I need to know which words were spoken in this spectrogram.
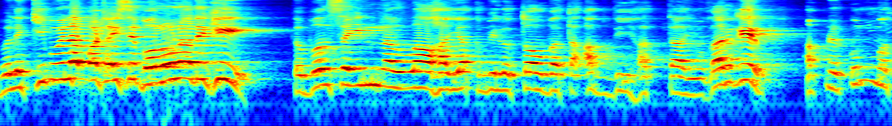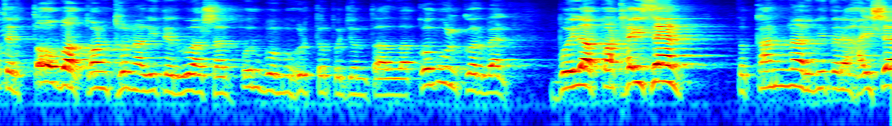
বলে, কি বইলা পাঠাইছে বলো না দেখি। তো বলছে, ইন্নাল্লাহ ইয়াকবিলু তাওবাতা আবদি হাত্তা ইউগারগির। আপনার উম্মতের তওবা কণ্ঠনালীতে রুয়াশার পূর্ব মুহূর্ত পর্যন্ত আল্লাহ কবুল করবেন। বইলা পাঠাইছেন। তো কান্নার ভিতরে হাইসা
